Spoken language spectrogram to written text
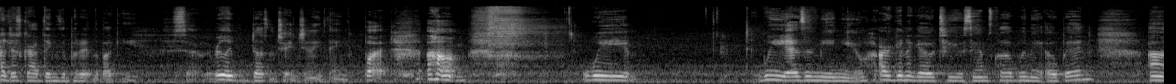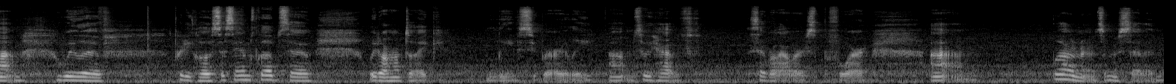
I just grab things and put it in the buggy. So it really doesn't change anything. But um, we, we as in me and you, are to go to Sam's Club when they open. Um, we live pretty close to Sam's Club so we don't have to like leave super early. Um, so we have several hours before, um, well, I don't know, it's almost seven.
